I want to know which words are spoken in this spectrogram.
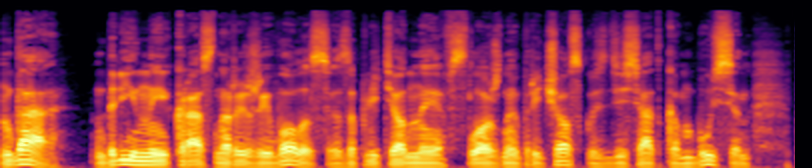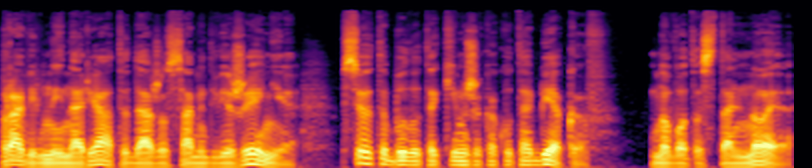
Да, длинные красно-рыжие волосы, заплетенные в сложную прическу с десятком бусин, правильный наряд и даже сами движения — все это было таким же, как у табеков. Но вот остальное...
